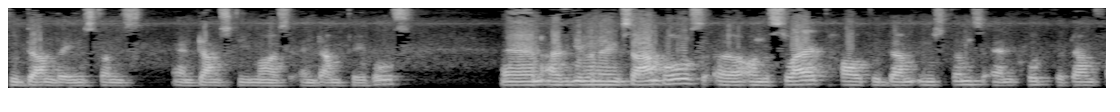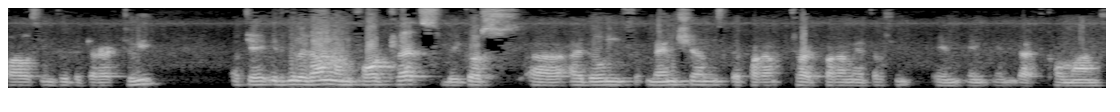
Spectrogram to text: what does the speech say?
to dump the instance and dump schemas and dump tables. And I've given examples uh, on the slide how to dump instance and put the dump files into the directory. Okay, it will run on four threads because uh, I don't mention the para thread parameters in, in, in, that command.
